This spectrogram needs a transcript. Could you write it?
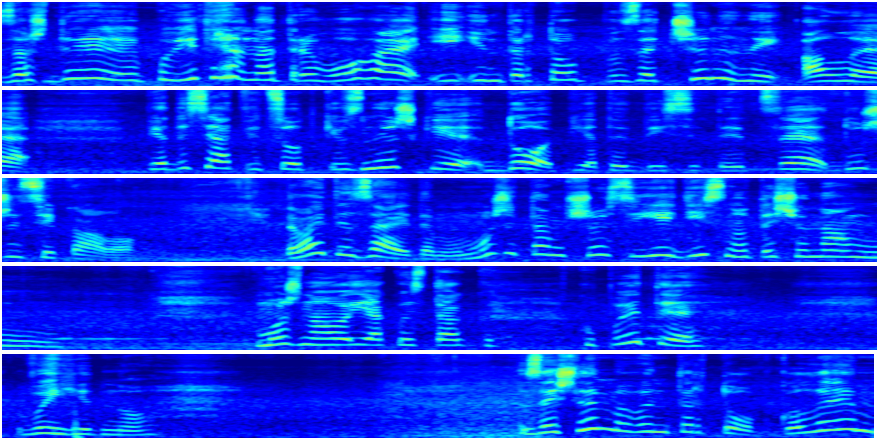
завжди повітряна тривога і інтертоп зачинений, але 50% знижки до 50%. Це дуже цікаво. Давайте зайдемо. Може там щось є дійсно те, що нам можна якось так купити вигідно. Зайшли ми в інтертоп. Коли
